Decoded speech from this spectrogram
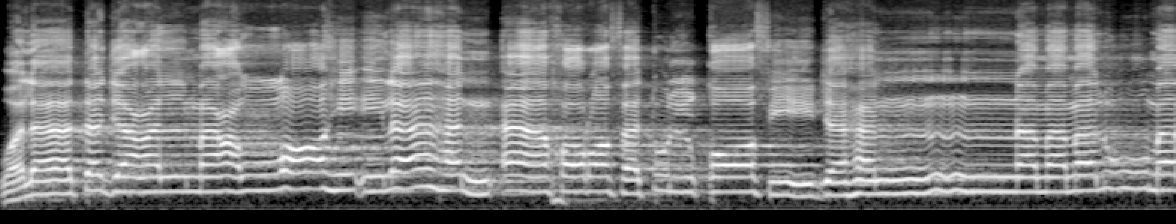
ولا تجعل مع الله الها اخر فتلقى في جهنم ملوما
